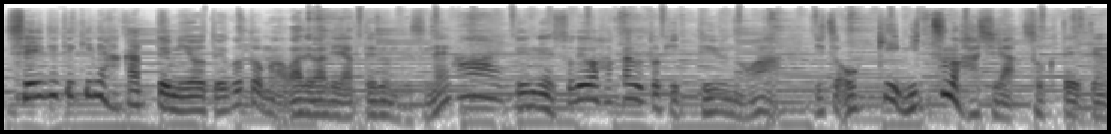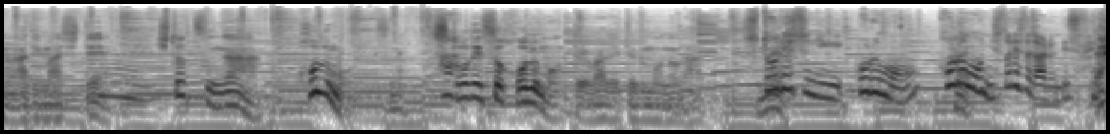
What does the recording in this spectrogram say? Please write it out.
生理的に測ってみようということをまあ我々やってるんですね。はい。でねそれを測る時っていうのは実は大きい3つの柱測定っていうのがありまして、うん。一つがホルモンですね。ストレスホルモンと呼ばれてるものがある。ストレスにホルモン？ホルモンにストレスがあるんですね、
